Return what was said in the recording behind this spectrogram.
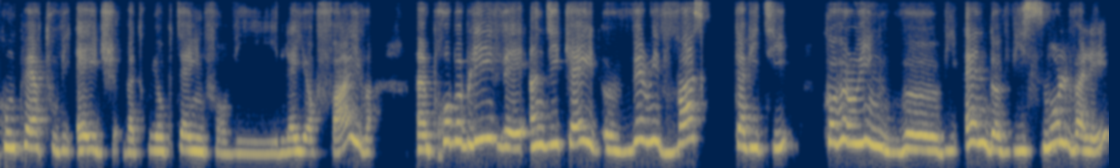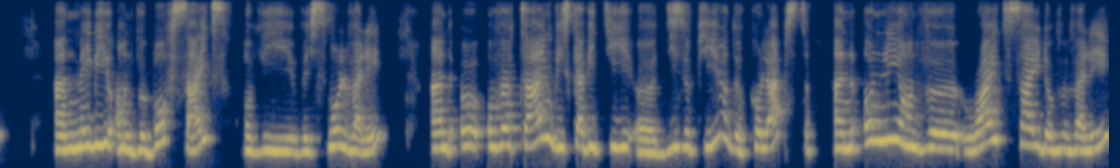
compared to the age that we obtained for the layer five. And probably they indicate a very vast cavity covering the, the end of this small valley and maybe on the both sides of the, the small valley. And uh, over time, this cavity uh, disappeared, collapsed, and only on the right side of the valley,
